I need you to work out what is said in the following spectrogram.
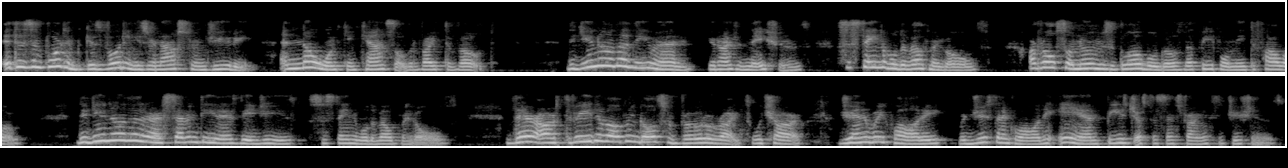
It is important because voting is your national duty, and no one can cancel the right to vote. Did you know that the UN, United Nations, Sustainable Development Goals, are also known as global goals that people need to follow? Did you know that there are 17 SDGs, Sustainable Development Goals? There are three development goals for voter rights, which are gender equality, reduced inequality, and peace, justice, and strong institutions.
